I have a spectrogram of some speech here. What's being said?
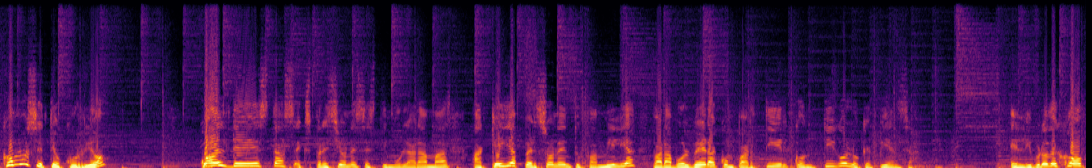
¿Cómo se te ocurrió? ¿Cuál de estas expresiones estimulará más a aquella persona en tu familia para volver a compartir contigo lo que piensa? El libro de Job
